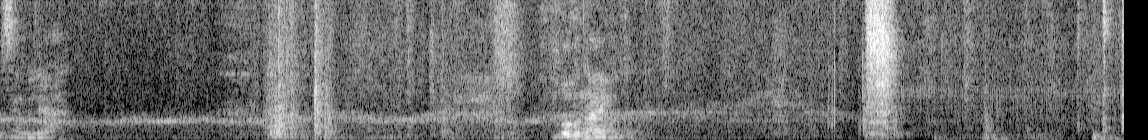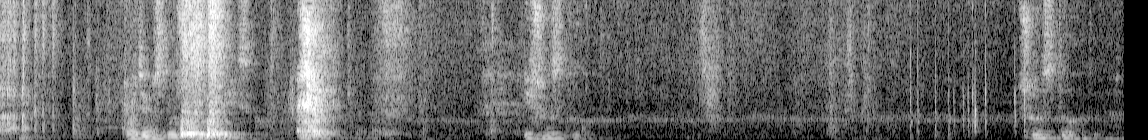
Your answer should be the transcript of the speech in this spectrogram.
Земля. Був наймитом. Потім служив у війську. І що з того? Що з того тепер?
